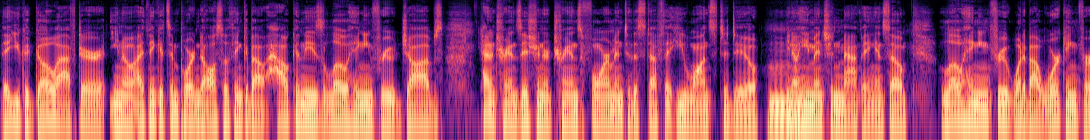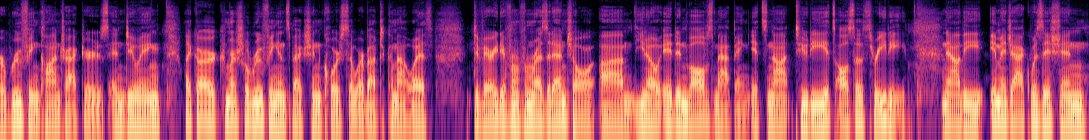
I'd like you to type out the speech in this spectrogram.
that you could go after, you know, I think it's important to also think about how can these low hanging fruit jobs kind of transition or transform into the stuff that he wants to do. You know, mm-hmm. he mentioned mapping. And so low hanging fruit, what about working for roofing contractors and doing like our commercial roofing inspection course that we're about to come out with? Very different from residential. Um, you know, it involves mapping. It's not 2D, it's also 3D. Now, the image acquisition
